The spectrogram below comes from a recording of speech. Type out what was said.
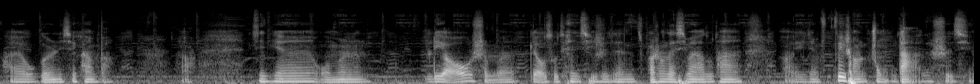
还有我个人的一些看法。啊，今天我们聊什么？聊昨天其实在发生在西班牙足坛啊一件非常重大的事情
